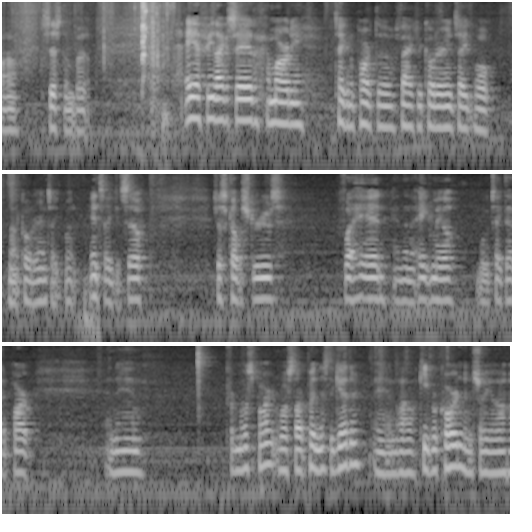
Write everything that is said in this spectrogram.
on a system. But AFE, like I said, I'm already taking apart the factory cold air intake. Well, not a air intake, but intake itself. Just a couple screws, flathead, and then an 8 mil. We'll take that apart. And then, for the most part, we'll start putting this together, and I'll keep recording and show y'all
